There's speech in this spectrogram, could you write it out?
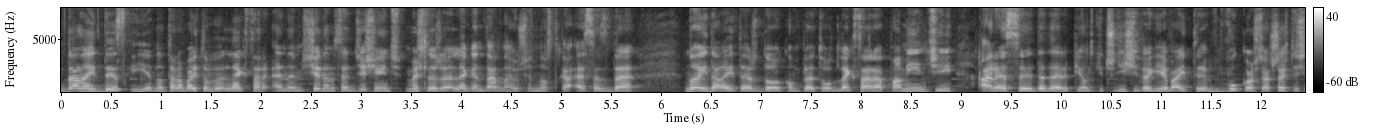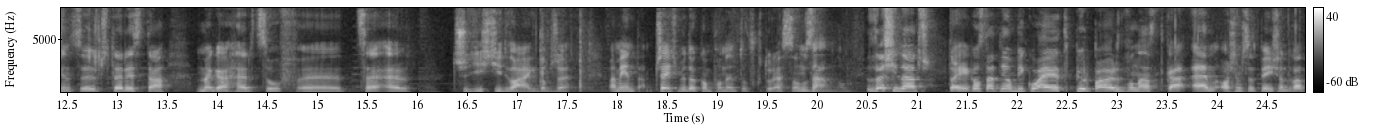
Dalej dysk 1 terabajtowy Lexar NM710, myślę, że legendarna już jednostka SSD. No i dalej też do kompletu od Lexara pamięci ARESy DDR5 32 GB w dwóch kościach 6400 MHz CL 32, jak dobrze pamiętam. Przejdźmy do komponentów, które są za mną. Zasilacz, tak jak ostatnio, Be Quiet Pure Power 12 M 850 W.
